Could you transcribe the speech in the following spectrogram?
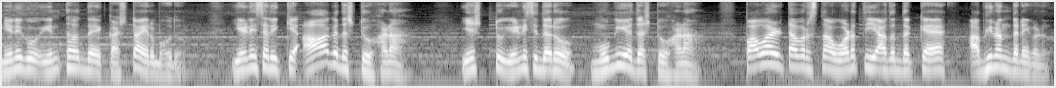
ನಿನಗೂ ಇಂಥದ್ದೇ ಕಷ್ಟ ಇರಬಹುದು. ಎಣಿಸಲಿಕ್ಕೆ ಆಗದಷ್ಟು ಹಣ. ಎಷ್ಟು ಎಣಿಸಿದರೂ ಮುಗಿಯದಷ್ಟು ಹಣ. ಪವರ್ ಟವರ್ಸ್ನ ಒಡತಿಯಾದದ್ದಕ್ಕೆ ಅಭಿನಂದನೆಗಳು.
